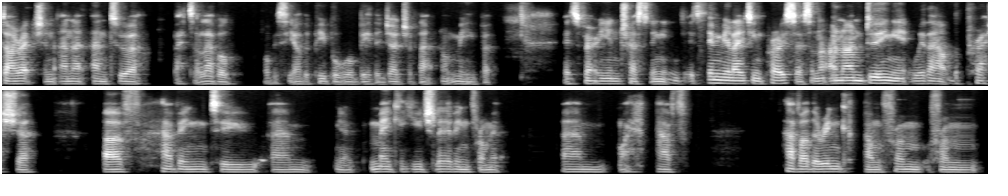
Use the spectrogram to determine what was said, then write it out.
direction and a, and to a better level. Obviously, other people will be the judge of that, not me. But it's very interesting. It's stimulating process, and, and I'm doing it without the pressure of having to, um, you know, make a huge living from it. Um, I have have other income from from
